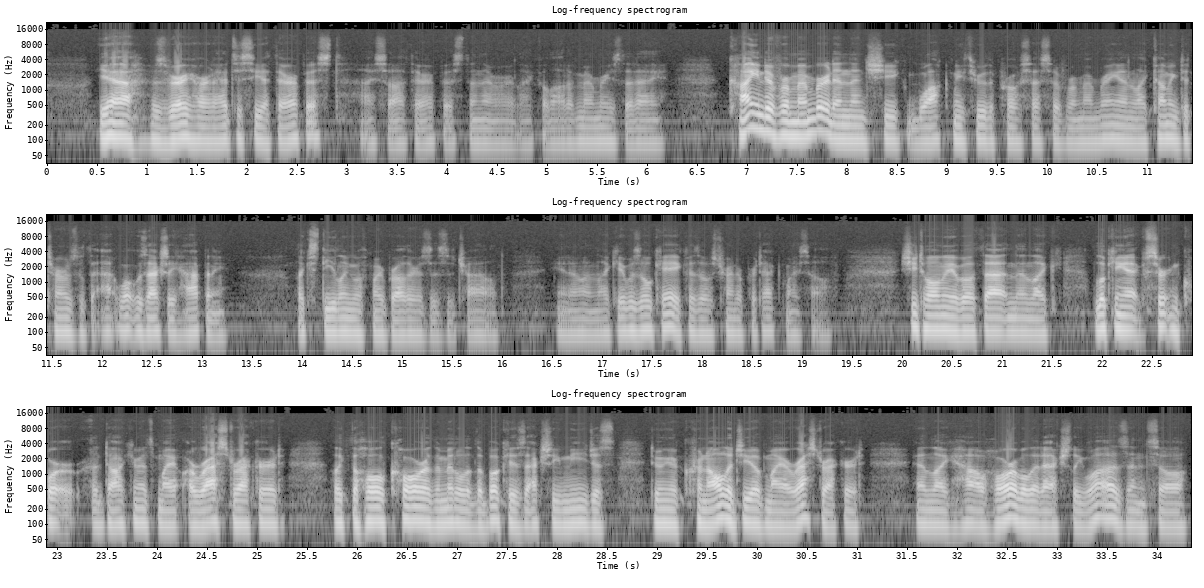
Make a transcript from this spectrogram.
Yeah, it was very hard. I had to see a therapist. I saw a therapist, and there were like a lot of memories that I kind of remembered, and then she walked me through the process of remembering and like coming to terms with what was actually happening, like stealing with my brothers as a child, you know, and like it was okay because I was trying to protect myself. She told me about that, and then like looking at certain court uh, documents, my arrest record like the whole core of the middle of the book is actually me just doing a chronology of my arrest record and like how horrible it actually was. And so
